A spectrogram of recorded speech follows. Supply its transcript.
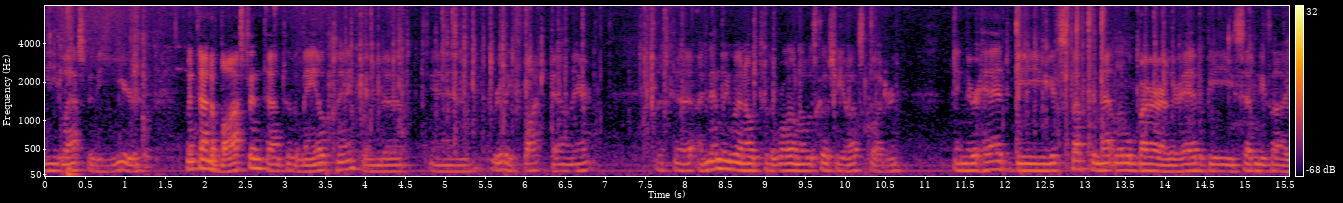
he lasted a year. Went down to Boston, down to the Mayo Clinic, and uh, and really fought down there. But uh, and then we went out to the Royal Nova Scotia Yacht Squadron, and there had to be stuffed in that little bar. There had to be seventy-five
